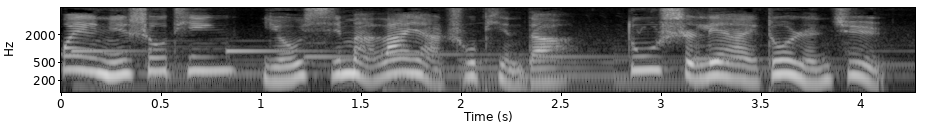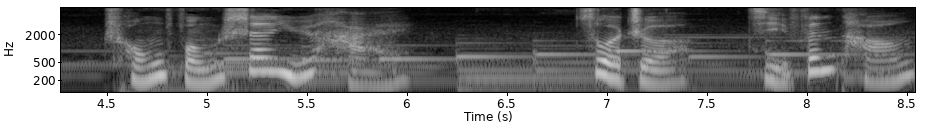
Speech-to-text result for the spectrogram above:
欢迎您收听由喜马拉雅出品的都市恋爱多人剧《重逢山与海》，作者几分糖，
